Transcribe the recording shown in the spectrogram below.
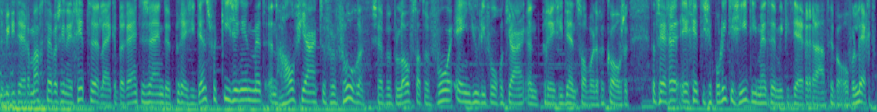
De militaire machthebbers in Egypte lijken bereid te zijn de presidentsverkiezingen met een half jaar te vervroegen. Ze hebben beloofd dat er voor 1 juli volgend jaar een president zal worden gekozen. Dat zeggen Egyptische politici die met de militaire raad hebben overlegd.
